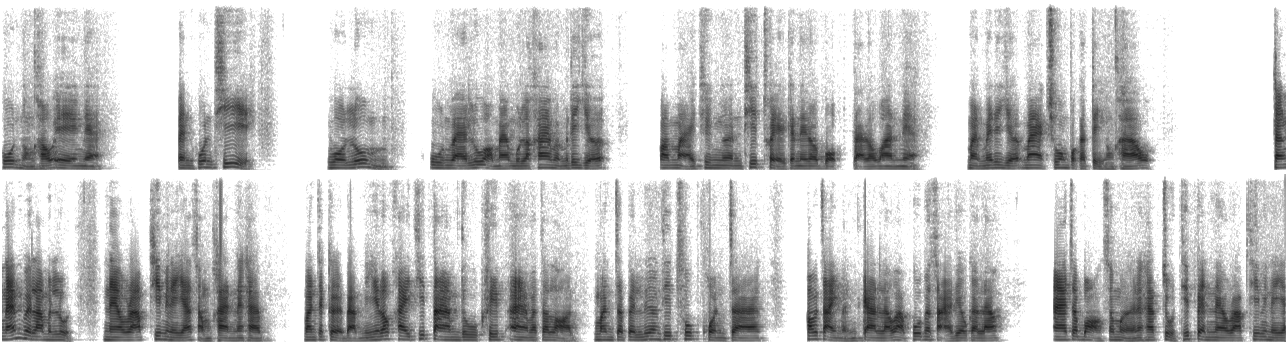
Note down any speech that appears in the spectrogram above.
หุ้นของเขาเองเนี่ย เป็นหุ้นที่วอลุ่มคูณ value ออกมามูลค่ามันไม่ได้เยอะ ความหมายคือเงินที่เทรดกันในระบบแต่ละวันเนี่ย มันไม่ได้เยอะมากช่วงปกติของเขา ดังนั้นเวลามันหลุดแนวรับที่มีนัยสำคัญนะครับ มันจะเกิดแบบนี้แล้วใครที่ตามดูคลิปอามาตลอด มันจะเป็นเรื่องที่ทุกคนจะเข้าใจเหมือนกันแล้วอะพูดภาษาเดียวกันแล้ว อาจะบอกเสมอนะครับ จุดที่เป็นแนวรับที่มีนัย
